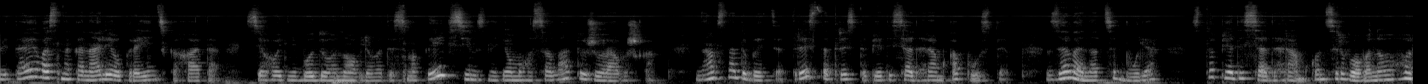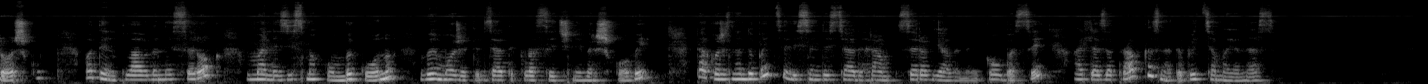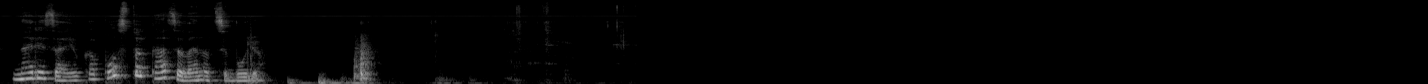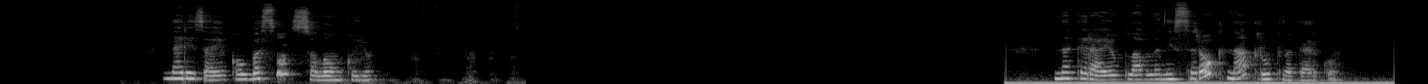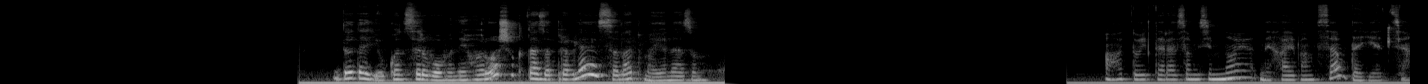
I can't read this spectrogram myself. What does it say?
Вітаю вас на каналі Українська хата. Сьогодні буду оновлювати смаки всім знайомого салату журавушка. Нам знадобиться 300-350 г капусти, зелена цибуля, 150 г консервованого горошку, один плавлений сирок, у мене зі смаком бекону, ви можете взяти класичний вершковий. Також знадобиться 80 г сиров'яленої ковбаси, а для заправки знадобиться майонез. Нарізаю капусту та зелену цибулю. Нарізаю ковбасу з соломкою. Натираю плавлений сирок на крупну терку. Додаю консервований горошок та заправляю салат майонезом. Готуйте разом зі мною, нехай вам все вдається.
